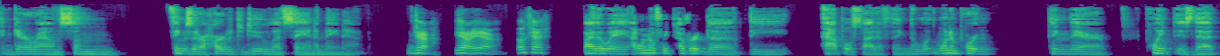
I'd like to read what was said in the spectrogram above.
and get around some things that are harder to do, let's say in a main app. Yeah, yeah, yeah. Okay. By the way, I don't know if we covered the the Apple side of thing. The one, one important thing there point is that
